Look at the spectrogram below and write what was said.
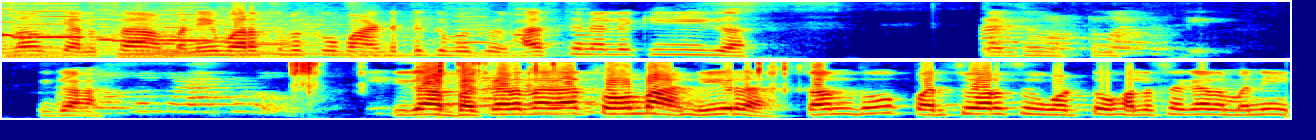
ಅದಾವ್ ಕೆಲಸ ಮನಿ ಮರಸ್ಬೇಕು ಬಾಂಡೆ ತಿಕ್ಕಬೇಕು ಹಸ್ತಿನಲ್ಲಕಿ ಈಗ ಈಗ. ಈಗ ಬಕರದಾಗ ತೊಂಬ ನೀರ ತಂದು ಪರಿಚಿ ಒರೆಸಿ ಒಟ್ಟು ಹೊಲಸಾಗ್ಯದ ಮನಿ.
